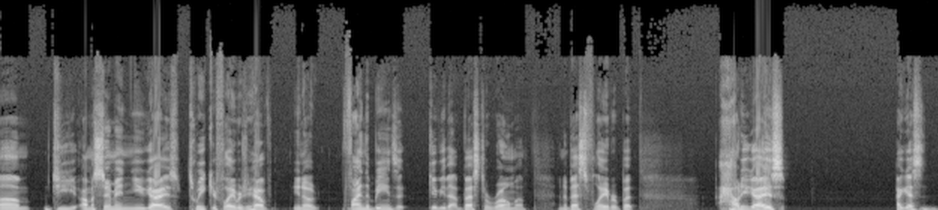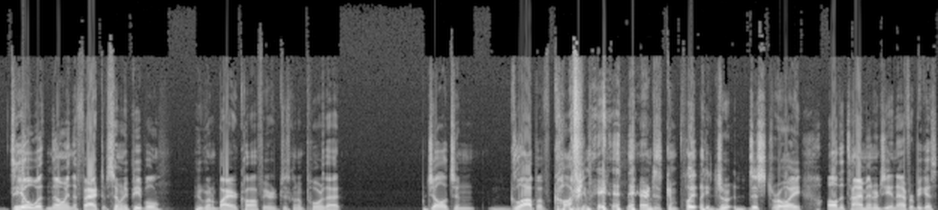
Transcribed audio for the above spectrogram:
Um, do you, I'm assuming you guys tweak your flavors. You have you know find the beans that give you that best aroma and the best flavor. But how do you guys, I guess, deal with knowing the fact that so many people who are going to buy your coffee are just going to pour that gelatin glop of coffee made in there and just completely dr- destroy all the time, energy, and effort because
